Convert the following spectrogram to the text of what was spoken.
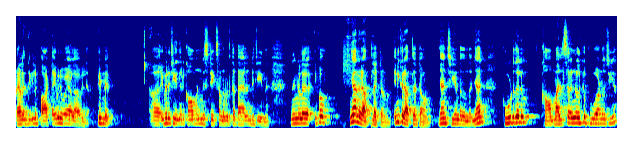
അയാൾ എന്തെങ്കിലും പാർട്ട് ടൈമിൽ പോയ ആളാവില്ല. പിന്നെ ഇവർ ചെയ്യുന്ന ഒരു കോമൺ മിസ്റ്റേക്സ് ആണ് ഇവിടുത്തെ ടാലന്റ് ചെയ്യുന്നത് നിങ്ങൾ ഇപ്പം ഞാനൊരു അത്ലറ്റാണ് എനിക്കൊരു അത്ലറ്റ് ആവണം. ഞാൻ ചെയ്യേണ്ടത് എന്താ ഞാൻ കൂടുതലും മത്സരങ്ങൾക്ക് പോവുകയാണോ ചെയ്യുക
